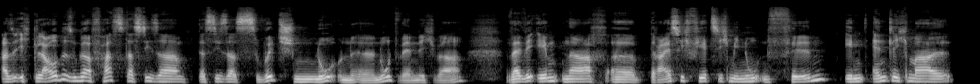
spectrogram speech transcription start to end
also ich glaube sogar fast, dass dieser, dass dieser Switch no, äh, notwendig war, weil wir eben nach äh, 30, 40 Minuten Film eben endlich mal,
